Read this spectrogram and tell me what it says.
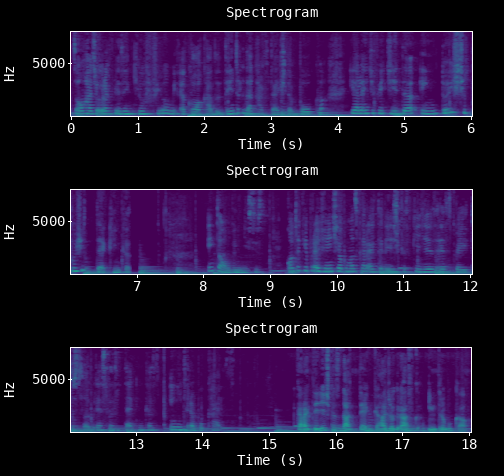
são radiografias em que o filme é colocado dentro da cavidade da boca e ela é dividida em dois tipos de técnicas. Então, Vinícius, conta aqui pra gente algumas características que diz respeito sobre essas técnicas intrabucais. Características da técnica radiográfica intrabucal.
